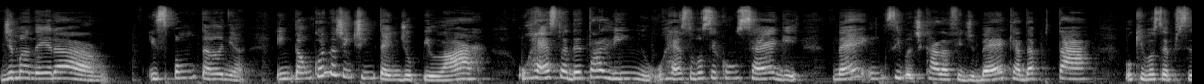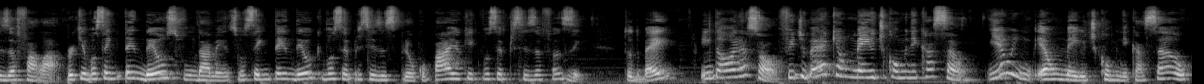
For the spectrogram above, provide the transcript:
de maneira espontânea. Então, quando a gente entende o pilar, o resto é detalhinho, o resto você consegue, né, em cima de cada feedback, adaptar o que você precisa falar, porque você entendeu os fundamentos, você entendeu o que você precisa se preocupar e o que, você precisa fazer, tudo bem? Então, olha só, feedback é um meio de comunicação e é é um meio de comunicação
